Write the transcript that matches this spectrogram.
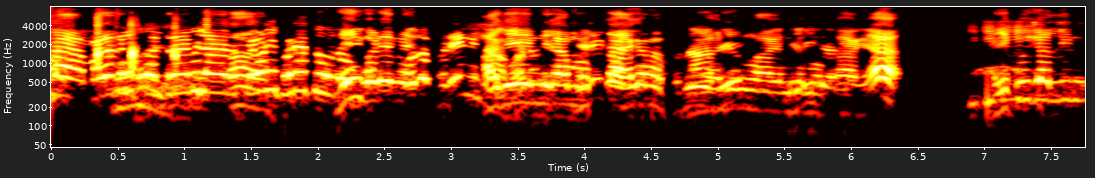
ਮੈਂ ਤਾਂ ਤੈਨੂੰ 15 ਵੀ ਲਾਇਆ ਕਿਉਂ ਨਹੀਂ ਫੜੇ ਤੂੰ? ਨਹੀਂ ਫੜੇ ਮੈਂ। ਉਹ ਫੜੇ ਨਹੀਂ ਅਜੇ ਮੇਰਾ ਮੌਕਾ ਹੈਗਾ ਮੈਂ ਫੜੂਗਾ ਜਦੋਂ ਆ ਗਿਆ ਮੇਰਾ ਮੌਕਾ ਆ ਗਿਆ। ਅਜੇ ਕੋਈ ਗੱਲ ਹੀ ਨਹੀਂ।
